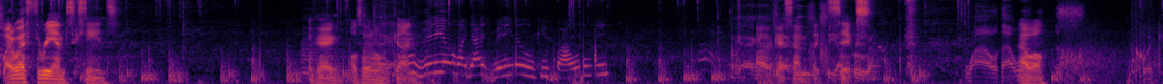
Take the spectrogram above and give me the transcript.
Why do I have three M16s? Okay, also I don't have a gun. video, my dad's video, who keeps following me. Oh, okay, I Oh, got that guy sounded like six. Wow, that was. Oh well. Quick.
